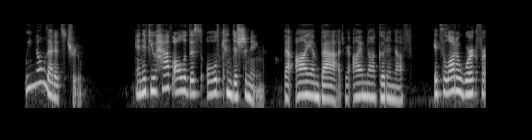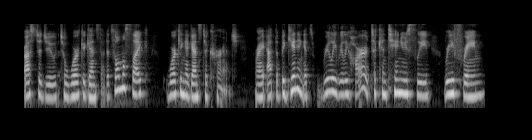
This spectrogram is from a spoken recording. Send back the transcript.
we know that it's true. And if you have all of this old conditioning that I am bad, or I'm not good enough, it's a lot of work for us to do to work against that. It's almost like working against a current, right? At the beginning, it's really, really hard to continuously reframe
